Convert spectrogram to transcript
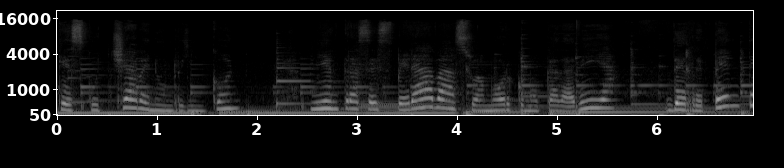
que escuchaba en un rincón, mientras esperaba a su amor como cada día, de repente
